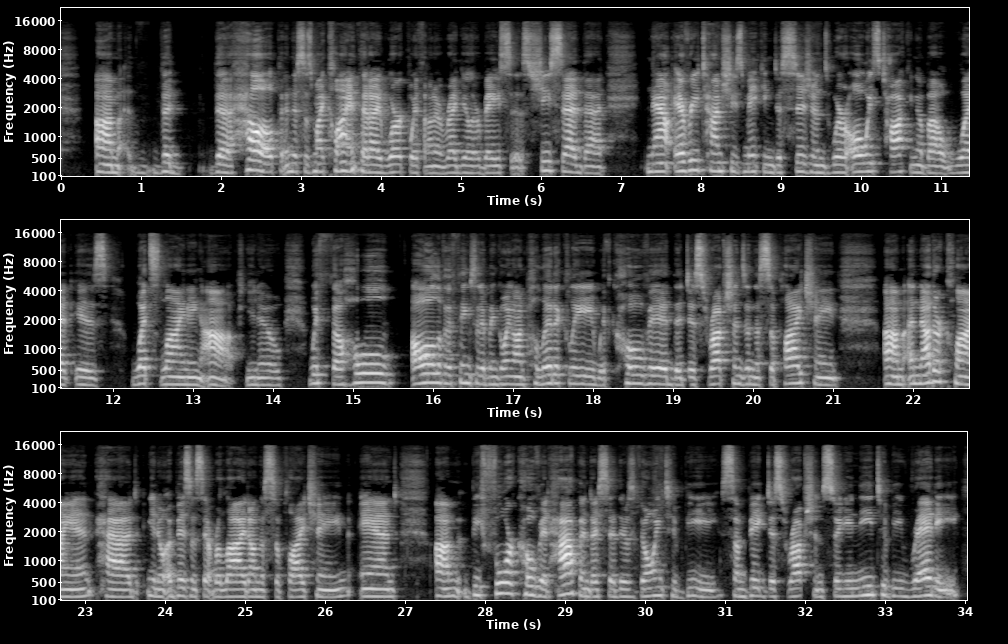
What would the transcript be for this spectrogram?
um, the the help, and this is my client that I work with on a regular basis. She said that now every time she's making decisions, we're always talking about what is what's lining up. You know, with the whole all of the things that have been going on politically with COVID, the disruptions in the supply chain. Um, another client had, you know, a business that relied on the supply chain. And um, before COVID happened, I said there's going to be some big disruptions. So you need to be ready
